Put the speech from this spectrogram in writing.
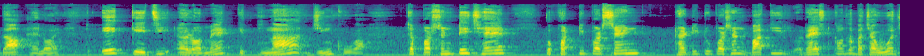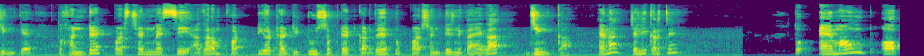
द एलॉय तो एक के जी एलॉय में कितना जिंक होगा? जब परसेंटेज है तो 40 परसेंट थर्टी टू परसेंट बाकी रेस्ट का मतलब बचा हुआ जिंक है। तो 100 परसेंट में से अगर हम 40 और 32 सब्ट्रैक्ट करते हैं तो परसेंटेज निकलेगा जिंक का। है ना? चलिए करते हैं। तो amount of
